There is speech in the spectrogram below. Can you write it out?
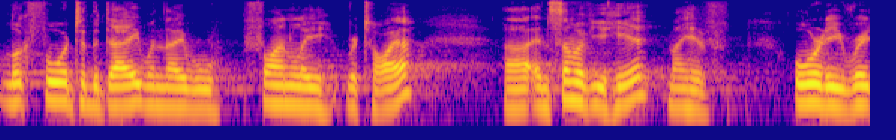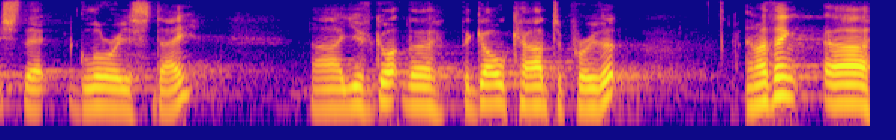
look forward to the day when they will finally retire, uh, and some of you here may have already reached that glorious day. Uh, you've got the, the gold card to prove it. And I think uh,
